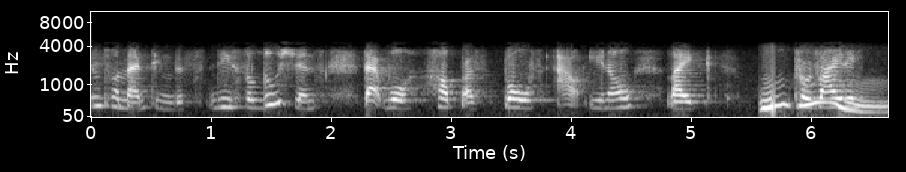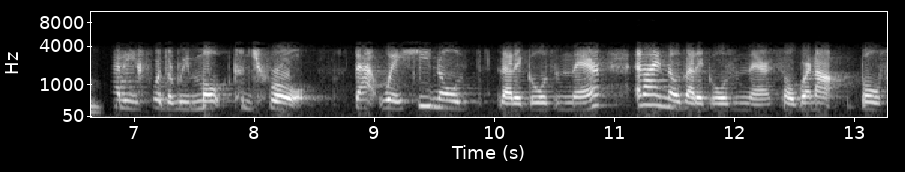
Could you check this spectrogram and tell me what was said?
implementing this, these solutions that will help us both out, you know, like mm-hmm. providing for the remote control. That way he knows that it goes in there, and I know that it goes in there, so we're not both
